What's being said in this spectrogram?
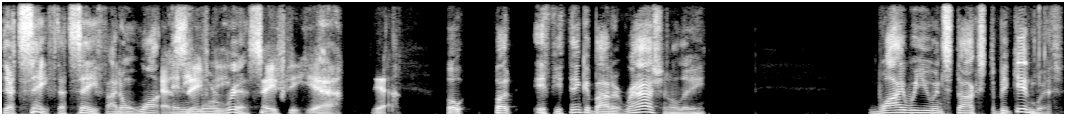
That's safe. That's safe. I don't want yeah, any safety, more risk. Safety. Yeah. Yeah. But but if you think about it rationally, why were you in stocks to begin with?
